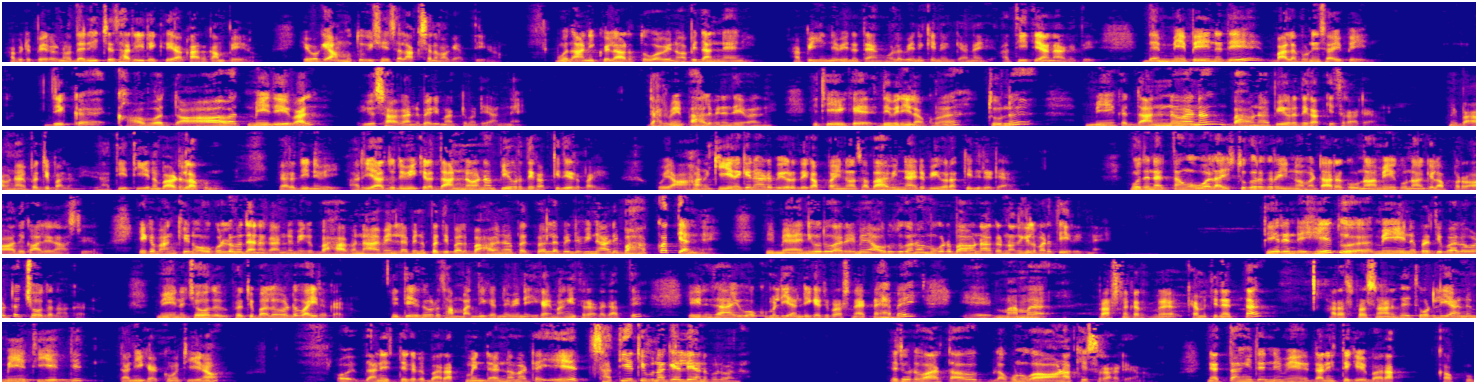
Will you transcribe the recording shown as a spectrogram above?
අපිට පෙර නොදැනිච්ච ශරීරික ක්‍රියාකාරකම් පේනවා. ඒ වගේ අමුතු විශේෂ ලක්ෂණ වගේක් තියෙනවා. මොකද අනික් වෙලාවට තෝව වෙනවා අපි දන්නේ නැහනේ. අපි ඉන්නේ වෙන තැන්වල වෙන කෙනෙක් ගැන අතීතය අනාගතේ. දැන් මේ පේන දේ බලපු නිසායි පේන්නේ. දෙක කවදාවත් මේ දේවල් ඉවසා ගන්න බැරි මට්ටමට යන්නේ නැහැ. ධර්මයෙන් පහළ වෙන දේවල්නේ. ඉතින් ඒක දෙවෙනි ලකුණ. තුන මේක දන්නවනම් භාවනා පියවර දෙකක් ඉස්සරහට යනවා. මේ භාවනාවේ ප්‍රතිඵල මේ. සතිය තියෙන බාට ලකුණු. වැරදි නෙවෙයි. අරියාදු නෙවෙයි කියලා දන්නවනම් පියවර දෙකක් ඉදිරියට පයින්. ඔය අහන කියන කෙනාට පියවර දෙකක් පයින්නවා සබාවින් අයට පියවරක් ඉදිරියට යනවා. මොකද නැත්තම් ඕව ලයිස්තු කර කර ඉන්නවා මට අරක උනා මේක උනා කියලා අපරාධේ කාලේ නාස්ති වෙනවා. ඒක මං කියන ඕගොල්ලොම දැනගන්න මේක භාවනාවෙන් ලැබෙන ප්‍රතිඵල භාවනා ප්‍රතිඵල ලැබෙන්න විනාඩි 5ක්වත් යන්නේ නැහැ. මේ මෑණිවරු අරේ මේ අවුරුදු ගණන් මොකට භාවනා කරනවද කියලා මට තේරෙන්නේ නැහැ. තේරෙන්නේ හේතුව මේ එන ප්‍රතිඵල වලට චෝදනා කරනවා. මේ එන චෝද ප්‍රතිඵල වලට වෛර කරනවා. ඉතින් ඒකට සම්බන්ධීකරණය වෙන්නේ. ඒකයි මම ඉස්සරහට ගත්තේ. ඒ නිසා අයව ඔක්කොම ලියන්න ඉකටි ප්‍රශ්නයක් නැහැ. හැබැයි මම ප්‍රශ්න කරන කැමති නැත්නම් හරස් ප්‍රශ්න අහන්නද? ඒකට ලියන්න මේ තියෙද්දි ධනිකක්කම තියෙනවා. ඔය ධනිස් දෙකට බරක් මෙන් දැන්නා මට ඒත් සතිය තිබුණා කියලා ලියන්න පුළුවන්. ඒකට වார்த்தාව ලකුණු ගානක් ඉස්සරහට යනවා. නැත්තම් හිතන්නේ මේ ධනිස් දෙකේ බරක් කප්පු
